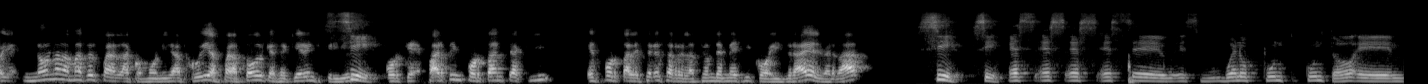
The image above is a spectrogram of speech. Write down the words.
Oye, no nada más es para la comunidad judía, es para todo el que se quiere inscribir. Sí. Porque parte importante aquí es fortalecer esa relación de México e Israel, ¿verdad? Sí, sí, es, es, es, es, eh, es bueno punto. punto. Eh,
